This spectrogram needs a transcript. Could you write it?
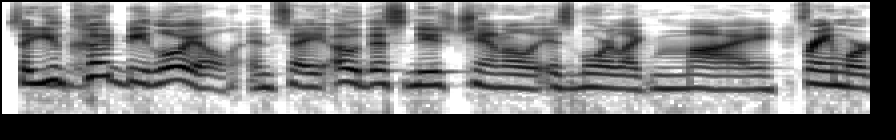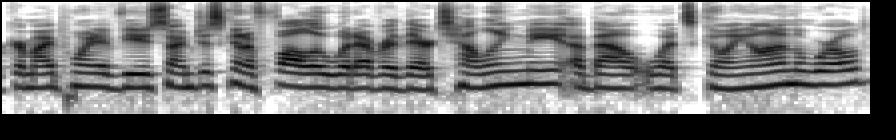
So you could be loyal and say, "Oh, this news channel is more like my framework or my point of view, so I'm just going to follow whatever they're telling me about what's going on in the world."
